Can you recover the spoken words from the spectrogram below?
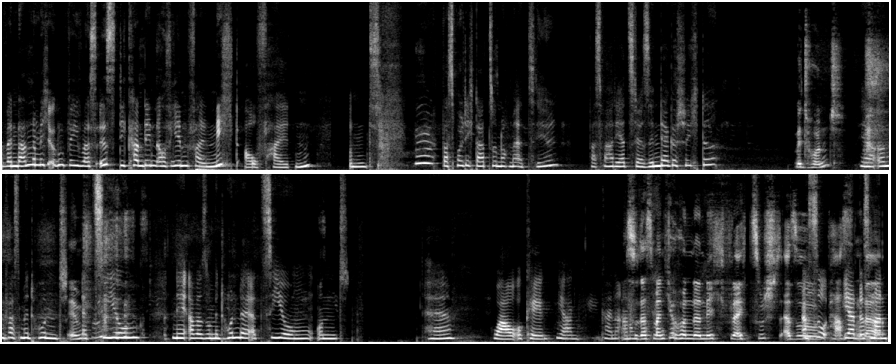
wenn dann nämlich irgendwie was ist, die kann den auf jeden Fall nicht aufhalten. Und hm, was wollte ich dazu noch mal erzählen? Was war jetzt der Sinn der Geschichte? Mit Hund? Ja, irgendwas mit Hund. Impfen? Erziehung. Nee, aber so mit Hundeerziehung und. Hä? Wow, okay. Ja, keine Ahnung. Also, dass manche Hunde nicht vielleicht zu, also Ach so, passen ja, dass oder man,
